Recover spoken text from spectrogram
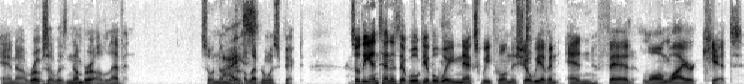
And uh, Rosa was number 11. So number Nice. 11 was picked. So the antennas that we'll give away next week on the show, we have an end-fed long wire kit,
